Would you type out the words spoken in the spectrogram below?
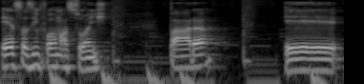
essas informações para é,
